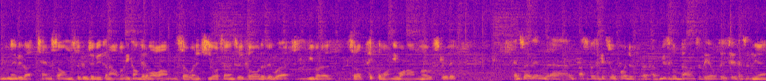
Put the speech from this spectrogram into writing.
maybe about 10 songs to contribute to an album. You can't get them all on. So when it's your turn to record, as it were, you've got to sort of pick the one you want on most, really. And so then, uh, I suppose it gets to a point of, uh, of musical balance of the LP too, doesn't it? Yeah,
